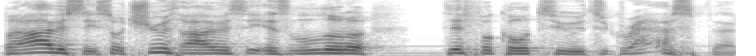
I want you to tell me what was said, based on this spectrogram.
But obviously, so truth obviously is a little difficult to, to grasp then.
